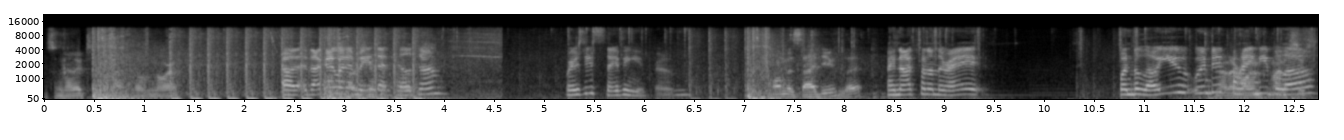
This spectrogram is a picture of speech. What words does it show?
It's another team on that hill north. Oh, that guy would have made that hill jump. Where's he sniping you from? One beside you, lit. I knocked one on the right. One below you, wounded. Another Behind one. you, below. just-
